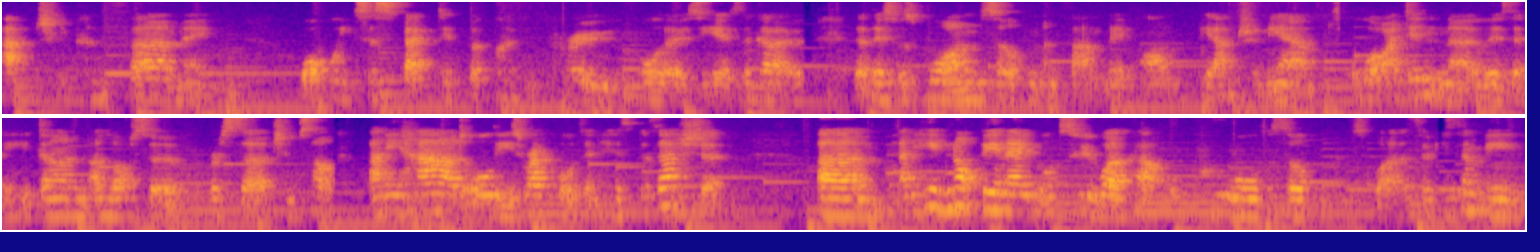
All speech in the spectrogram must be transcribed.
actually confirming what we'd suspected but couldn't prove all those years ago, that this was one Silverman family Piatra Neamț. What I didn't know is that he'd done a lot of research himself and he had all these records in his possession um, and he'd not been able to work out who all the Silvermans were. So he sent me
